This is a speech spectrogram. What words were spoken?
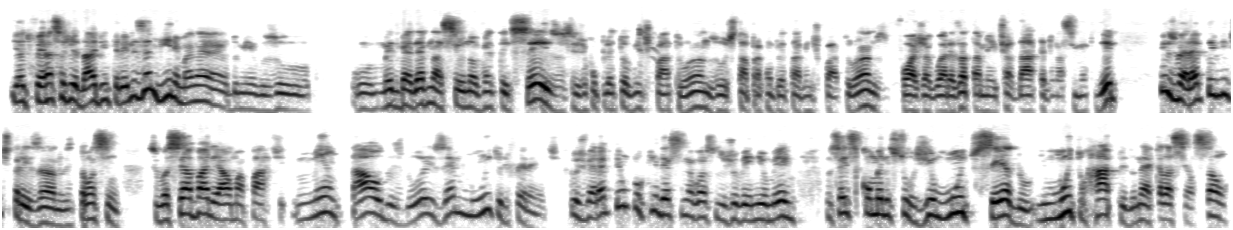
E a diferença de idade entre eles é mínima, né, Domingos? O, o Medvedev nasceu em 96, ou seja, completou 24 anos, ou está para completar 24 anos, foge agora exatamente a data de nascimento dele. E o Zverev tem 23 anos. Então, assim, se você avaliar uma parte mental dos dois, é muito diferente. O Zverev tem um pouquinho desse negócio do juvenil mesmo. Não sei se como ele surgiu muito cedo e muito rápido, né? Aquela ascensão,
